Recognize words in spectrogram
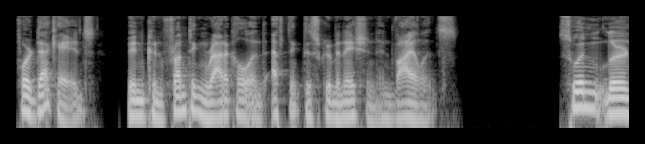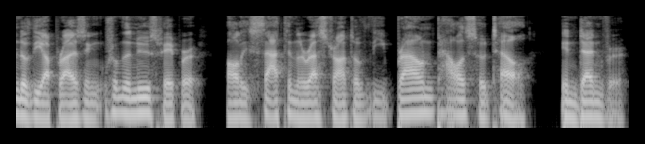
for decades, been confronting radical and ethnic discrimination and violence. Sun learned of the uprising from the newspaper while he sat in the restaurant of the Brown Palace Hotel in Denver.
